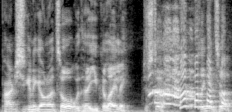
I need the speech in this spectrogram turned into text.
Apparently, she's going to go on a tour with her ukulele, just a singing tour.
